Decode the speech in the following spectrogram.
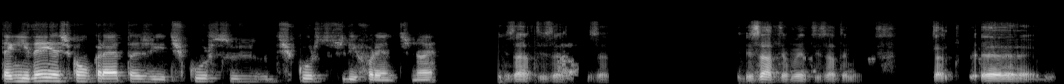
tem ideias concretas e discursos, discursos diferentes, não é? Exato, exato, exato. Exatamente, exatamente. Portanto, uh,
